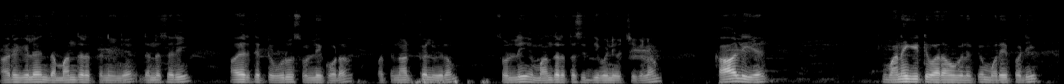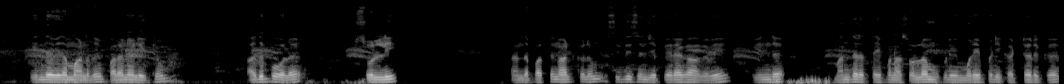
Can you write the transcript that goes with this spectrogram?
அருகில் இந்த மந்திரத்தை நீங்கள் தினசரி ஆயிரத்தெட்டு உரு சொல்லி கூட பத்து நாட்கள் வீதம் சொல்லி மந்திரத்தை சித்தி பண்ணி வச்சுக்கலாம். காளியை வணங்கிட்டு வரவங்களுக்கு முறைப்படி இந்த விதமானது பலனளிக்கும். அதுபோல் சொல்லி அந்த பத்து நாட்களும் சித்தி செஞ்ச பிறகாகவே இந்த மந்திரத்தை இப்போ நான் சொல்லக்கூடிய முறைப்படி கட்டறுக்க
